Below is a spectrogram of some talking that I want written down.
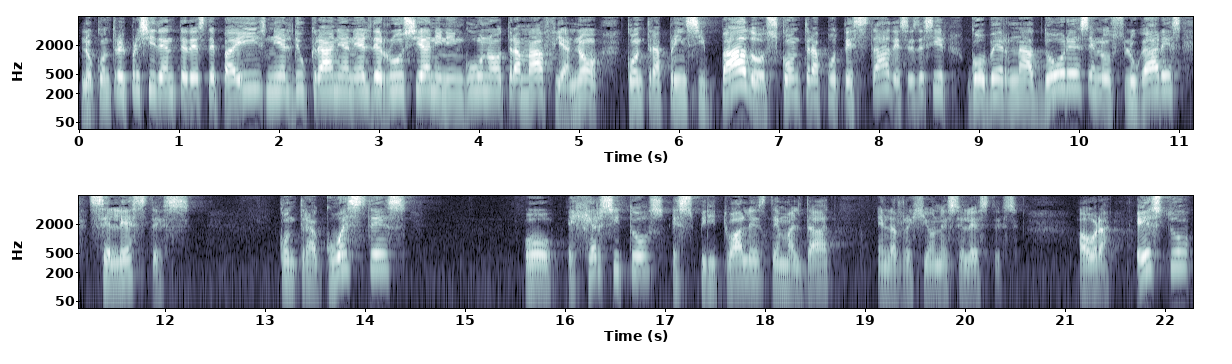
no contra el presidente de este país, ni el de Ucrania, ni el de Rusia, ni ninguna otra mafia, no, contra principados, contra potestades, es decir, gobernadores en los lugares celestes, contra huestes o ejércitos espirituales de maldad en las regiones celestes. Ahora, esto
